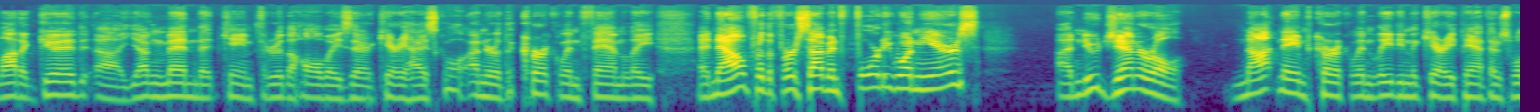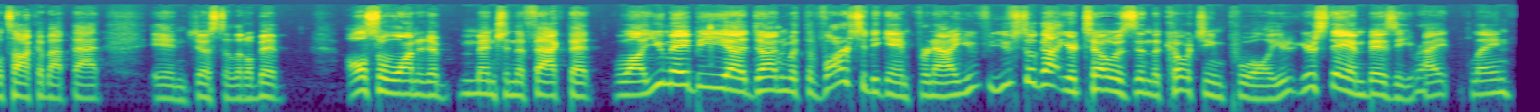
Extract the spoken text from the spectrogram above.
a lot of good uh, young men that came through the hallways there at Carey High School under the Kirkland family. And now, for the first time in 41 years, a new general not named Kirkland leading the Carey Panthers. We'll talk about that in just a little bit. Also, wanted to mention the fact that while you may be uh, done with the varsity game for now, you've you've still got your toes in the coaching pool. You're, you're staying busy, right, Lane?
